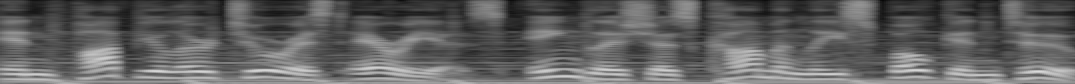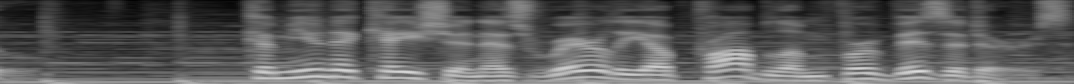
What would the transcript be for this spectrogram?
In popular tourist areas, English is commonly spoken too. Communication is rarely a problem for visitors.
